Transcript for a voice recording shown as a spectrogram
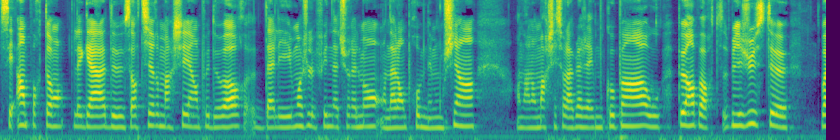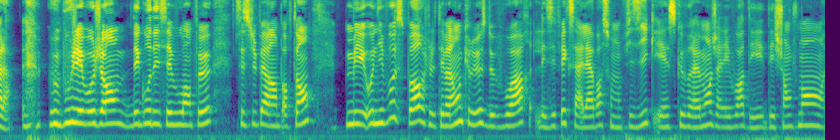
C'est important, les gars, de sortir marcher un peu dehors, d'aller. Moi, je le fais naturellement en allant promener mon chien, en allant marcher sur la plage avec mon copain ou peu importe. Mais juste, euh, voilà, bougez vos jambes, dégourdissez-vous un peu, c'est super important. Mais au niveau sport, j'étais vraiment curieuse de voir les effets que ça allait avoir sur mon physique et est-ce que vraiment j'allais voir des, changements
